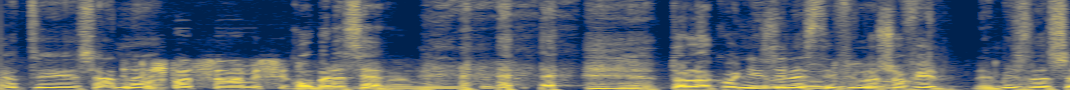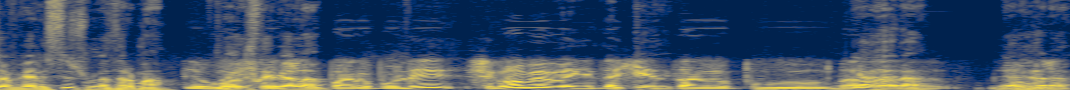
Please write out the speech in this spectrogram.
ε, έτσι σαν... Ε, προσπάθησα να είμαι σύντομος. Κομπρεσέρ. το λακωνίζεις είναι στη φιλοσοφία. Εμείς να σας ευχαριστήσουμε θερμά. Εγώ ευχαριστώ καλά. πάρα πολύ. Συγγνώμη βέβαια για την ταχύτητα που... Μια χαρά. Μια χαρά.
